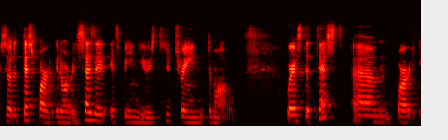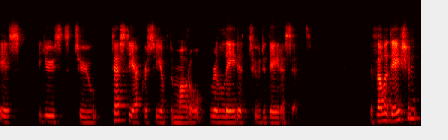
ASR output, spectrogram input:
So the test part, it already says it, it's being used to train the model. Whereas the test um, part is used to test the accuracy of the model related to the data set. The validation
